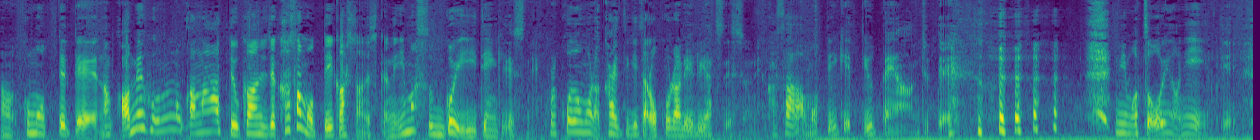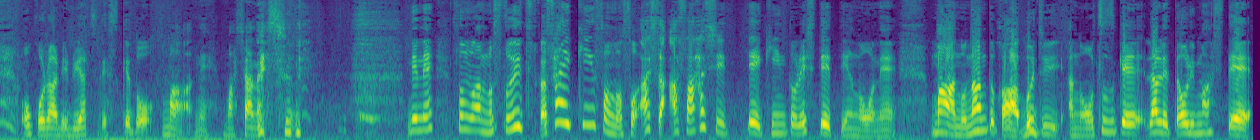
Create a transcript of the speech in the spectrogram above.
あ曇ってて、なんか雨降るのかなっていう感じで傘持って行かしたんですけどね、今すっごいいい天気ですね。これ子供ら帰ってきたら怒られるやつですよね。傘持って行けって言ったやんって言って。荷物多いのにって怒られるやつですけど、まあね、まあしゃあないですよね。でね、そのあのストレッチとか最近その、そう、朝、朝走って筋トレしてっていうのをね、まああの、なんとか無事、あの、続けられておりまして、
